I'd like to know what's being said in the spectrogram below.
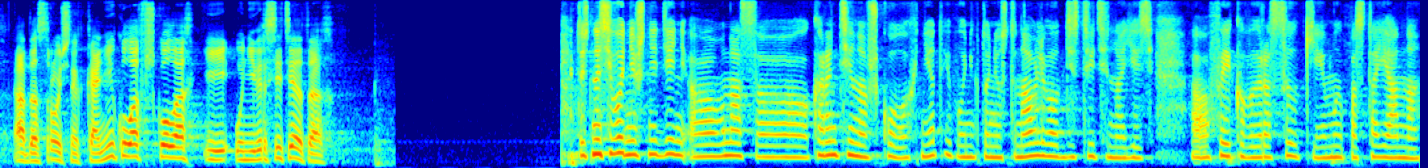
– о досрочных каникулах в школах и университетах. То есть на сегодняшний день а, у нас а, карантина в школах нет, его никто не устанавливал. Действительно есть а, фейковые рассылки, и мы постоянно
